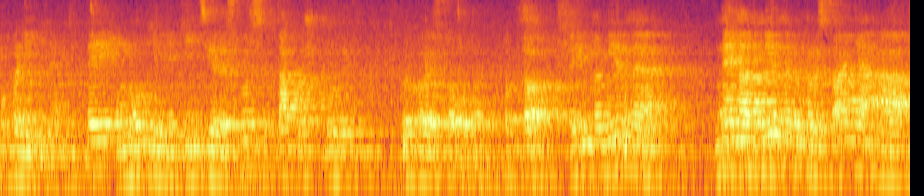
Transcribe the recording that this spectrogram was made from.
покоління дітей, онуків, які ці ресурси також будуть використовувати. Тобто рівномірне, не надмірне використання, а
